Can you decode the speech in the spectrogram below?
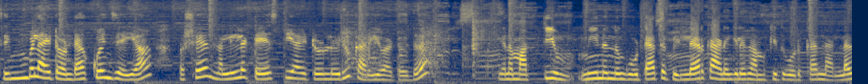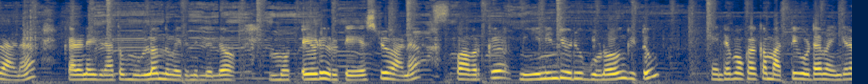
സിമ്പിളായിട്ട് ഉണ്ടാക്കുകയും ചെയ്യാം. പക്ഷേ നല്ല ടേസ്റ്റി ആയിട്ടുള്ളൊരു കറിയുമാട്ടോ ഇത്. ഇങ്ങനെ മത്തിയും മീനൊന്നും കൂട്ടാത്ത പിള്ളേർക്കാണെങ്കിൽ നമുക്കിത് കൊടുക്കാൻ നല്ലതാണ്. കാരണം ഇതിനകത്ത് മുള്ളൊന്നും വരുന്നില്ലല്ലോ. മുട്ടയുടെ ഒരു ടേസ്റ്റുമാണ് അപ്പോൾ അവർക്ക് മീനിന്റെ ഒരു ഗുണവും കിട്ടും. എന്റെ മുഖമൊക്കെ മത്തി കൂട്ടാൻ ഭയങ്കര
